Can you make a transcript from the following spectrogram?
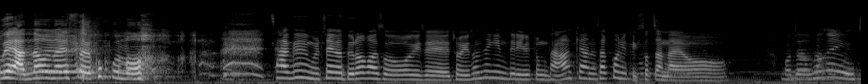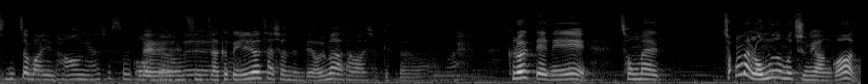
왜안 나오나 했어요 콧구멍. 작은 물체가 들어가서 이제 저희 선생님들이 일종 당하게 하는 사건이 또 있었잖아요. 맞아요. 선생님 진짜 많이 당황해 하셨을 것 네, 같아요. 진짜 그것도 1년 차셨는데 얼마나 당황하셨겠어요. 그럴 때는 정말 정말 너무너무 중요한 건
